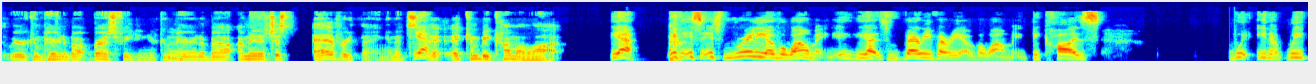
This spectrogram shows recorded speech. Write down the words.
we were comparing about breastfeeding, you're comparing about. I mean, it's just everything, and it's Yeah. it, it can become a lot. Yeah, it is. It's really overwhelming. It- yeah, it's very, very overwhelming because we, you know, we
